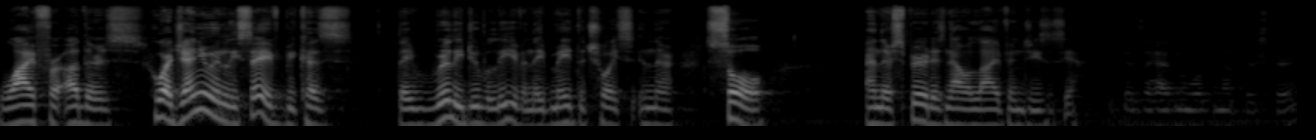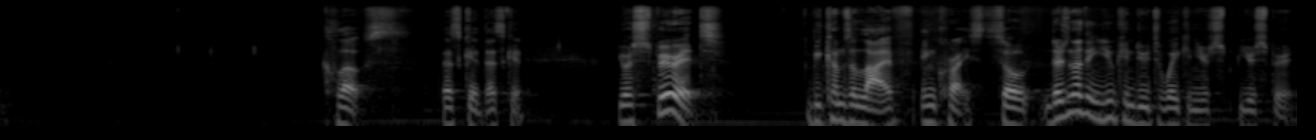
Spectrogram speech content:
why for others who are genuinely saved? Because they really do believe and they've made the choice in their soul and their spirit is now alive in Jesus yeah. Because they haven't woken up their spirit? Close. That's good that's good your spirit becomes alive in Christ. So there's nothing you can do to waken your your spirit.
